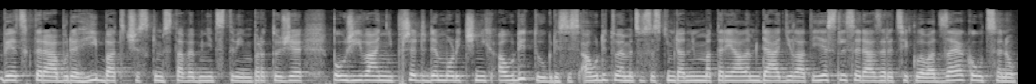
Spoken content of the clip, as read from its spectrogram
věc, která bude hýbat českým stavebnictvím, protože používání předdemoličních auditů, kdy si zauditujeme, co se s tím daným materiálem dá dělat, jestli se dá zrecyklovat, za jakou cenu,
